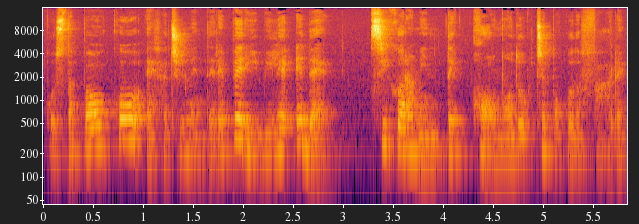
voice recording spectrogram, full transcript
costa poco, è facilmente reperibile ed è sicuramente comodo, c'è poco da fare.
